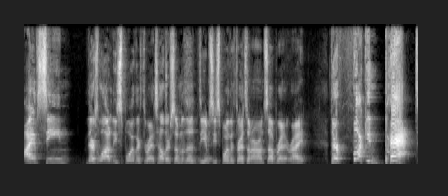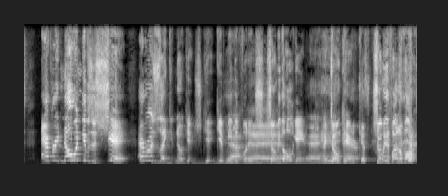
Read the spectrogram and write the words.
I have seen there's a lot of these spoiler threads. Hell, there's some of the DMC spoiler threads on our own subreddit, right? They're fucking packed. Every no one gives a shit. Everyone's no, get, get, give me Yeah, the footage. yeah, yeah, Show me the whole game. Yeah, I don't care. Show me the final boss.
